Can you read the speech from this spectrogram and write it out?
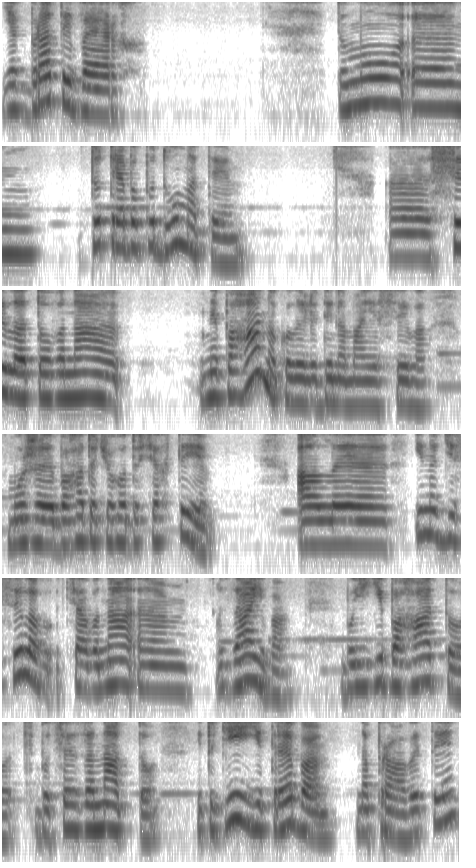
як брати верх. Тому е, тут треба подумати. Е, Сила, то вона непогано, коли людина має сила, може багато чого досягти. Але іноді сила ця вона ем, зайва, бо її багато, бо це занадто. І тоді її треба направити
